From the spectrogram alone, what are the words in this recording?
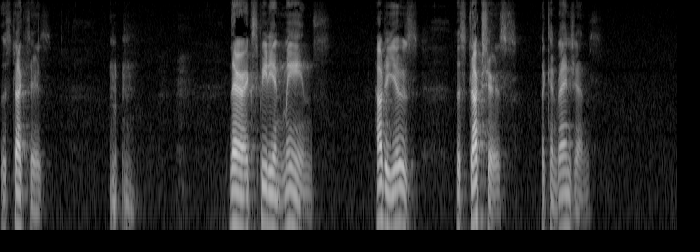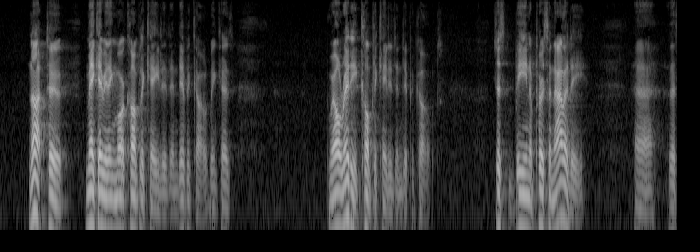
the structures, they're expedient means, how to use the structures, the conventions, not to make everything more complicated and difficult because we're already complicated and difficult. Just being a personality, uh, this,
